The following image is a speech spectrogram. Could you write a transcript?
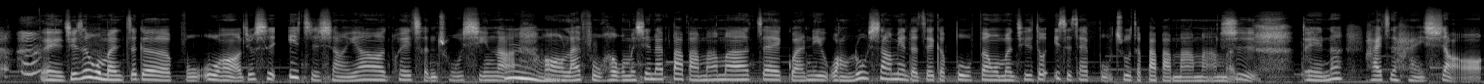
对，其实我们这个服务啊，就是一直想要推陈出新啦，嗯、哦，来符合我们现在爸爸妈妈在管理网络上面的这个部分，我们其实都一直在辅助着爸爸妈妈们。是，对，那孩子还小哦。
